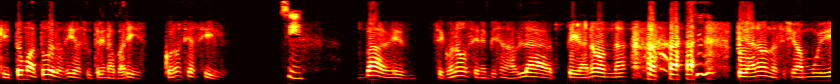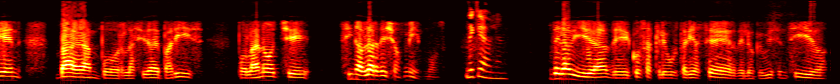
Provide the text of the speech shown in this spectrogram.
que toma todos los días su tren a París, conoce a Sylvie sí. va, eh, se conocen, empiezan a hablar, pegan onda, pegan onda, se llevan muy bien, vagan por la ciudad de París, por la noche, sin hablar de ellos mismos, ¿De qué hablan? de la vida, de cosas que les gustaría hacer, de lo que hubiesen sido.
